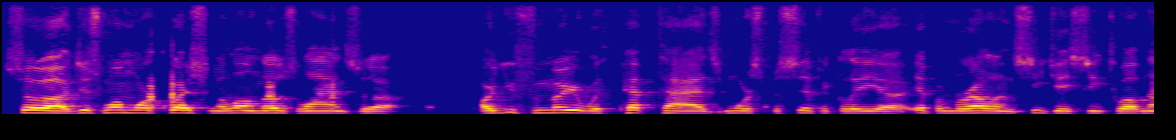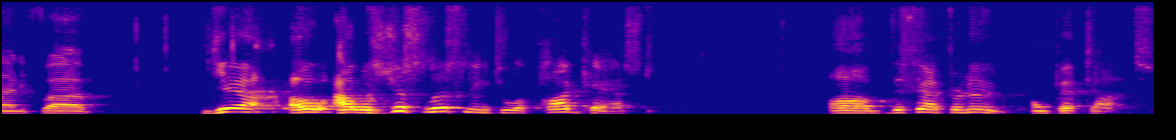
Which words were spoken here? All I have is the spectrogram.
So, uh, just one more question along those lines. Uh, are you familiar with peptides, more specifically uh, and CJC 1295? Yeah. Oh, I was just listening to a podcast um, this afternoon on peptides.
